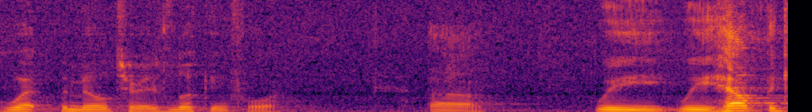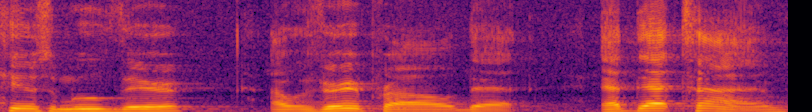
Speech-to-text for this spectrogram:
what the military is looking for. Uh, we, we helped the kids to move there. I was very proud that at that time,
